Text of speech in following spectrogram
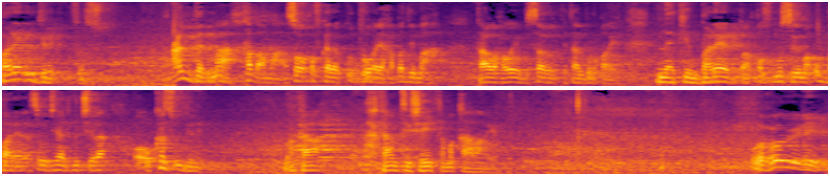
bareer u diray fiirso camdan maaha khada maaha isagoo qof kale ku tuuraya xabadii ma aha taa waxa wey bisabab alqitaal buu noqonaya. Laakiin bareer baa qof muslima u bareer isagoo jihaad ku jira oo uu kas u marka axkaamtii shahiidka ma qaadanayo. Wuxuu yidhi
